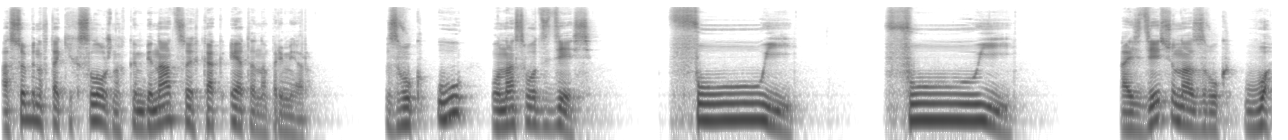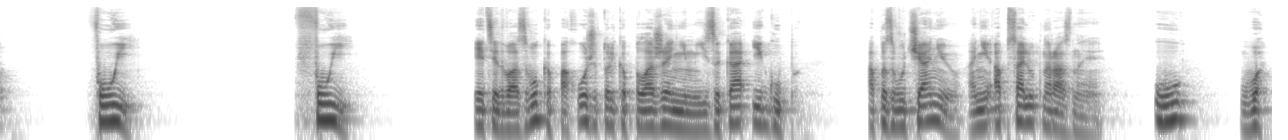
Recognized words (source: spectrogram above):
Особенно в таких сложных комбинациях, как это, например. Звук «у» у нас вот здесь. Фуи. Фуи. А здесь у нас звук «в». Фуи. Фуи. Эти два звука похожи только положением языка и губ а по звучанию они абсолютно разные. У, В.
